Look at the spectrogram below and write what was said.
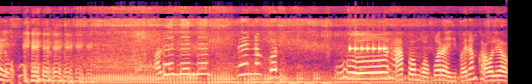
ยเอาเล่นเล่นเล่นเล่นน้ำก้นโอ้ยหาปองออกบ่ได้สิไปน้ำเขาแล้ว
